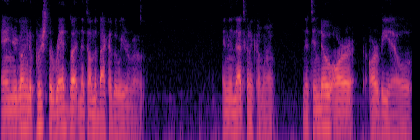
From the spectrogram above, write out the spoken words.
and you're going to push the red button that's on the back of the Wii remote. And then that's going to come up. Nintendo R RVL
